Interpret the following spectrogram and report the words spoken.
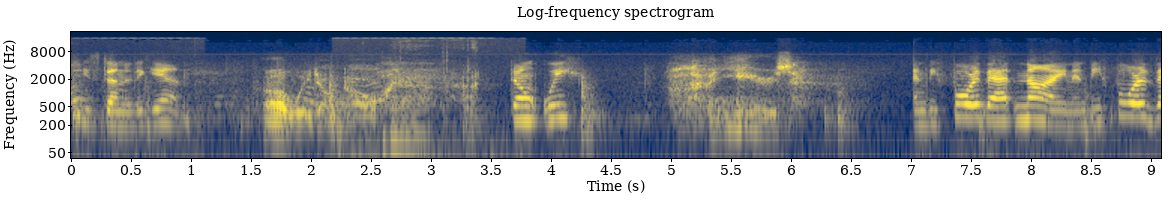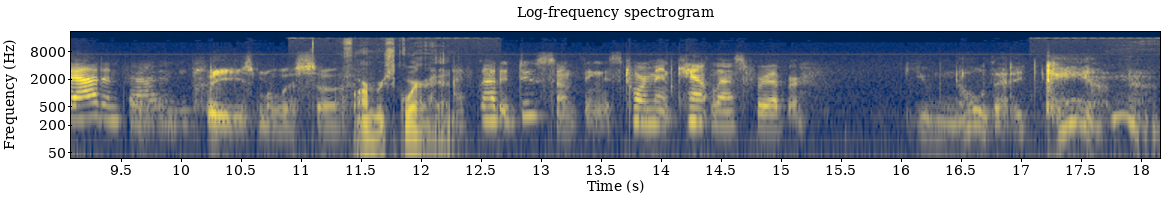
She's done it again. Oh, we don't know. Don't we? Eleven years. And before that, nine. And before that, and that, and before. Please, Melissa. Farmer Squarehead. I've got to do something. This torment can't last forever. You know that it can.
